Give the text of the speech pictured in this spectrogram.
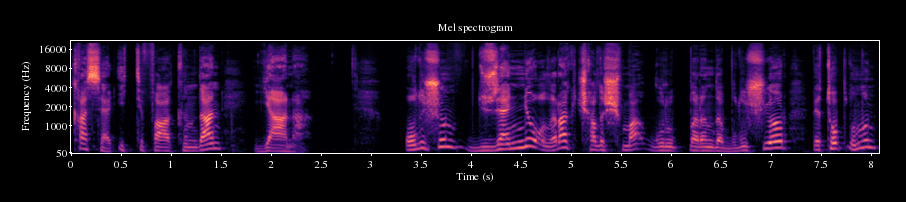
Kassel ittifakından yana. Oluşum düzenli olarak çalışma gruplarında buluşuyor ve toplumun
